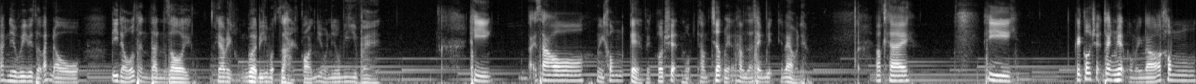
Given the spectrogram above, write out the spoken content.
các newbie bây giờ bắt đầu đi đấu dần dần rồi. Theo mình cũng vừa đi một giải có nhiều newbie về. Thì tại sao mình không kể về câu chuyện một năm trước mình đã tham gia tranh biện thế nào nhỉ? Ok. Thì cái câu chuyện tranh biện của mình nó không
